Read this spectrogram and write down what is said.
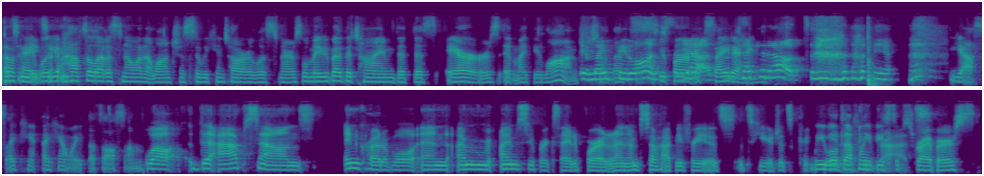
That's okay. Amazing. Well, you'll have to let us know when it launches so we can tell our listeners. Well, maybe by the time that this airs, it might be launched. It might so be launched. Super yeah, exciting. So check it out. yeah. Yes, I can't. I can't wait. That's awesome. Well, the app sounds incredible and i'm i'm super excited for it and i'm so happy for you it's it's huge it's we will know, definitely congrats. be subscribers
